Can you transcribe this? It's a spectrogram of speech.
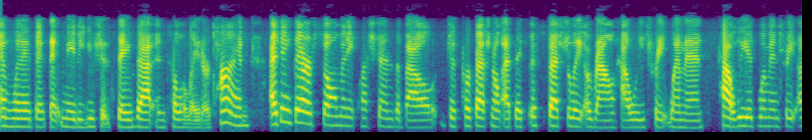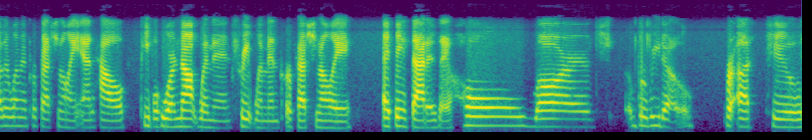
And when is it that maybe you should save that until a later time? I think there are so many questions about just professional ethics, especially around how we treat women, how we as women treat other women professionally, and how people who are not women treat women professionally. I think that is a whole large burrito for us to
